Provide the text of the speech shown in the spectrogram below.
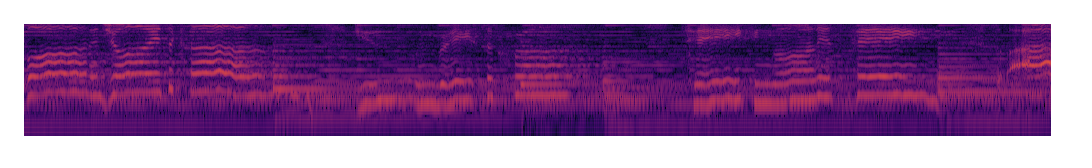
for the joy to come. You embraced the cross, taking all its pain. So I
